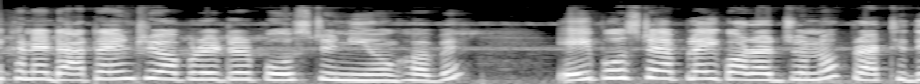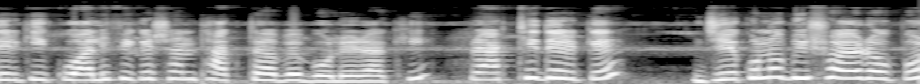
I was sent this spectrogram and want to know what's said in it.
এখানে ডাটা এন্ট্রি অপারেটর পোস্টে নিয়োগ হবে। এই পোস্টে অ্যাপ্লাই করার জন্য প্রার্থীদের কি কোয়ালিফিকেশান থাকতে হবে বলে রাখি। প্রার্থীদেরকে যে কোনো বিষয়ের ওপর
